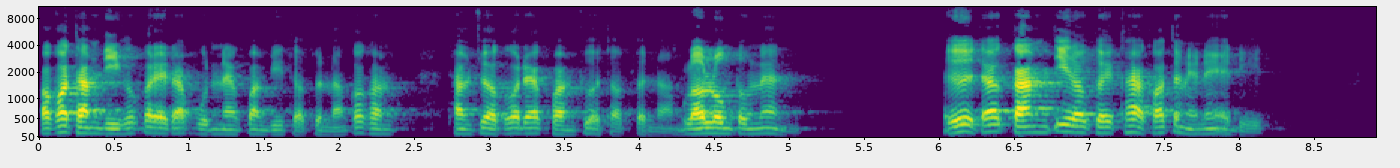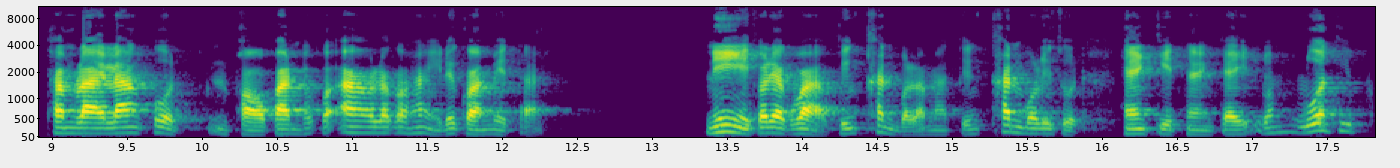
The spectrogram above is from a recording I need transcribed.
พอเขาทาดีเขาก็ได้รับคุณงามความดีตอบสนองก็ ทำชั่วก็ได้ความชั่วตอบสนอง เราลงตรงนั้น เออถ้ากรรมที่เราเคยฆ่าเขาตั้งแต่ในอดีตทำลายล้างโคตรเผ่าพันธุ์เขาก็เอาแล้วก็ให้ด้วยความเมตตา นี่ก็เรียกว่าถึงขั้นบรมาถึงขั้นบริสุทธิ์แห่งจิตแห่งใจล้วนที่เผ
